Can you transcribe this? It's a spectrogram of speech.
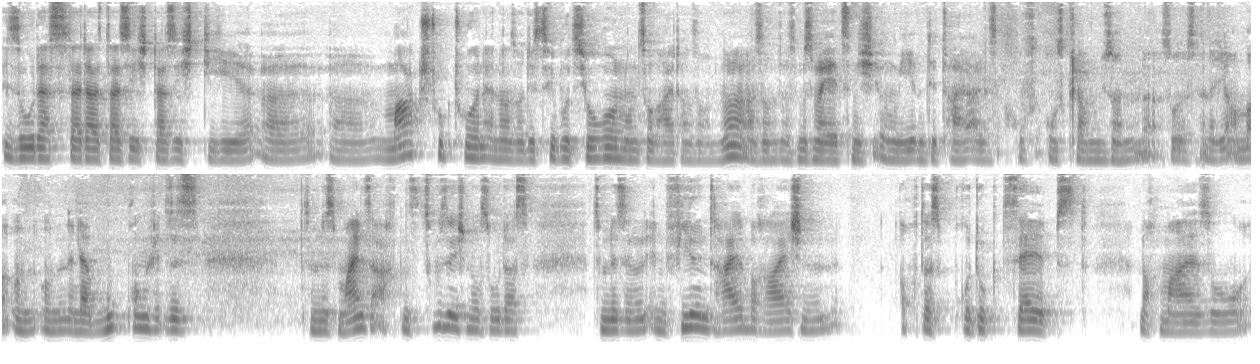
so, dass, dass, dass, ich, dass ich die äh, äh, Marktstrukturen ändern, so Distribution und so weiter. So, ne? Also das müssen wir jetzt nicht irgendwie im Detail alles aus, ausklamüsern. So ist natürlich auch mal, und, und in der Buchbranche ist es zumindest meines Erachtens zusätzlich noch so, dass zumindest in, in vielen Teilbereichen auch das Produkt selbst nochmal so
